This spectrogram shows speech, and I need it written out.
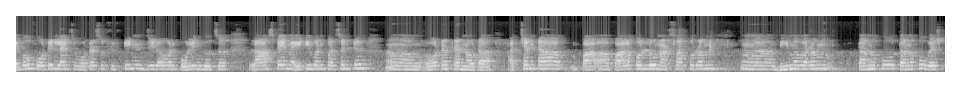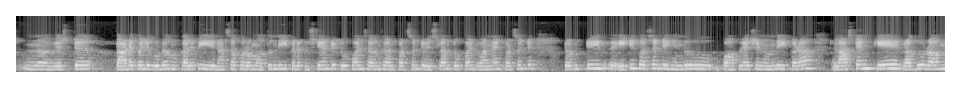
above fourteen lakhs voters fifteen zero one polling booths last time eighty one percent voter turnout Achanta పా పాలకొల్లు నర్సాపురం uh, భీమవరం తణుకు తణుకు వెస్ట్ వెస్ట్ తాడేపల్లిగూడెం కలిపి నర్సాపురం అవుతుంది. ఇక్కడ Christianity two point seven seven percent Islam two point one nine percent twenty eighty percent Hindu population ఉంది ఇక్కడ. Last time K. Raghurama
